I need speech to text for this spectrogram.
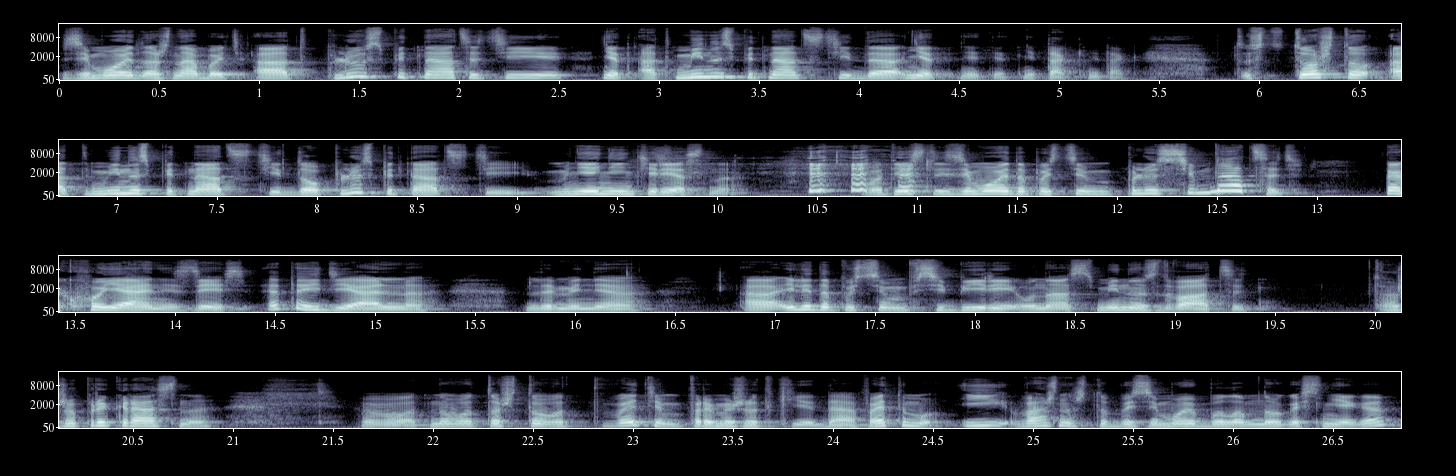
зимой должна быть от плюс 15, нет, от минус 15 до... Нет, нет, нет, не так, не так. То, что от минус 15 до плюс 15, мне не интересно. Вот если зимой, допустим, плюс 17, как Хуяне здесь, это идеально для меня. А, или, допустим, в Сибири у нас минус 20, тоже прекрасно. Вот, ну вот то, что вот в этом промежутке, да, поэтому и важно, чтобы зимой было много снега.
